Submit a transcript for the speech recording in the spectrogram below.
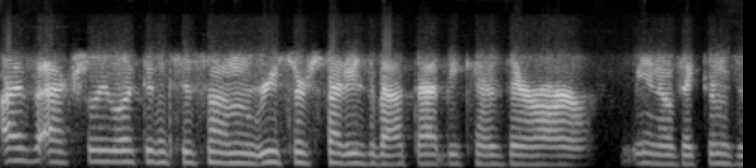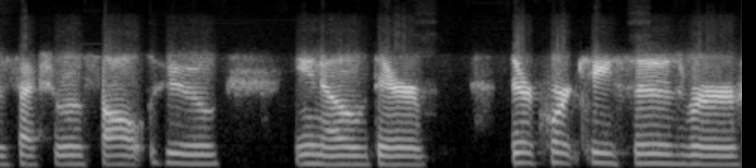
I've actually looked into some research studies about that because there are you know victims of sexual assault who, you know, they're their court cases were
